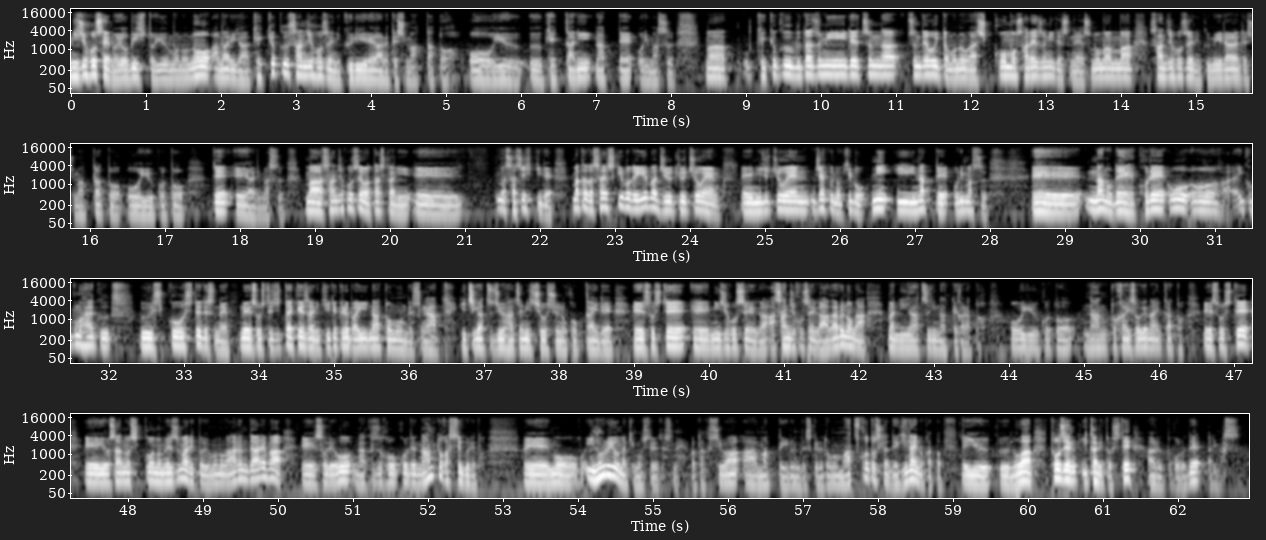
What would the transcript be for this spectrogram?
二次補正の予備費というものの余りが結局三次補正に繰り入れられてしまったという結果になっております、まあ、結局豚積みで積んだ積んでおいたものが執行もされずにですねそのまんま三次補正に組み入れられてしまったということで、えー、あります、まあ、三次補正は確かに、えーまあ、差し引きで、まあ、ただ歳出規模で言えば19兆円、えー、20兆円弱の規模になっております。えー、なので、これを一刻も早く執行してですね、えー、そして実体経済に効いてくればいいなと思うんですが1月18日召集の国会で、えー、そして、えー、2次補正があ3次補正が上がるのが、まあ、2月になってからと。いうことなんとか急げないかと、えー、そして、えー、予算の執行の目詰まりというものがあるんであれば、えー、それをなくす方向でなんとかしてくれと。えー、もう祈るような気持ちでですね私は待っているんですけれども待つことしかできないのかというのは当然怒りとしてあるところであります。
